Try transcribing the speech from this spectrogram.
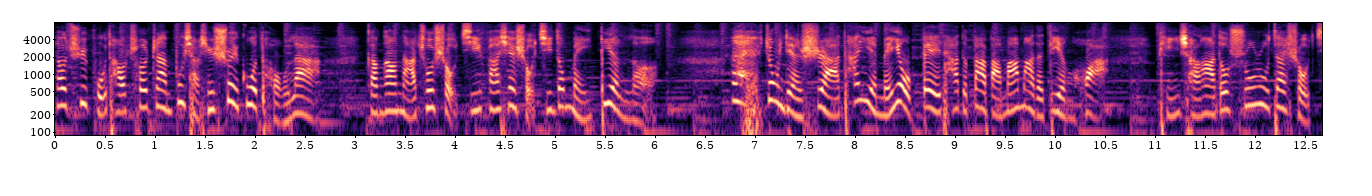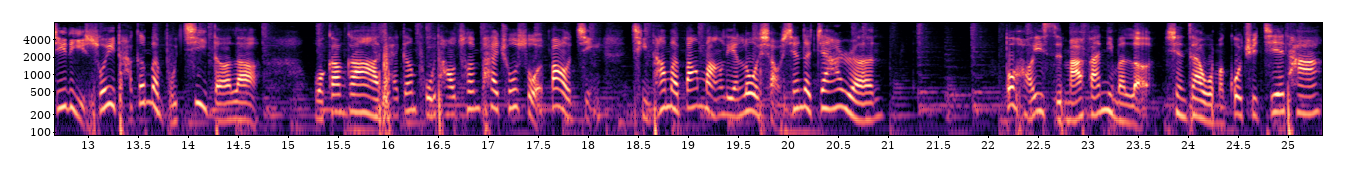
要去葡萄车站，不小心睡过头啦。刚刚拿出手机，发现手机都没电了。哎，重点是啊，他也没有背他的爸爸妈妈的电话。平常啊都输入在手机里，所以他根本不记得了。我刚刚啊才跟葡萄村派出所报警，请他们帮忙联络小仙的家人。不好意思，麻烦你们了。现在我们过去接他。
